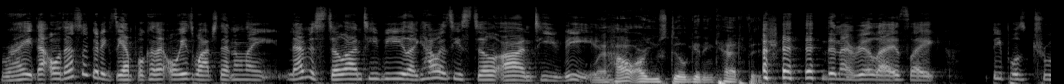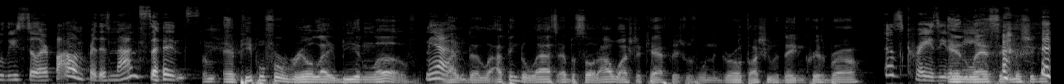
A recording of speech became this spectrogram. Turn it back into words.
Right. That oh, that's a good example because I always watch that and I'm like, Nev is still on TV. Like, how is he still on TV? Like, how are you still getting Catfish? then I realized like people truly still are falling for this nonsense. Um, and people for real like be in love. Yeah. Like the I think the last episode I watched of Catfish was when the girl thought she was dating Chris Brown That's crazy to in me. Lansing, Michigan.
